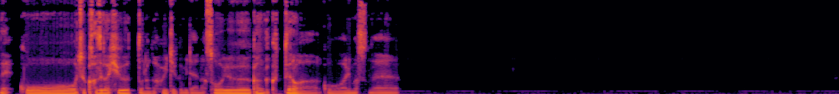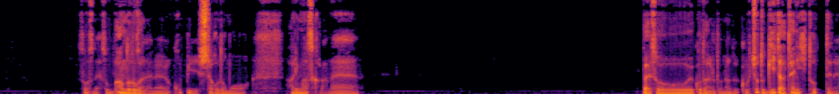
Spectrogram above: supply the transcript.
ね、こう、ちょっと風がヒューッとなんか吹いていくみたいな、そういう感覚っていうのは、こう、ありますね。そうですね。そのバンドとかでね、コピーしたこともありますからね。やっぱりそういうことあると、なんかこう、ちょっとギター手に取ってね、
